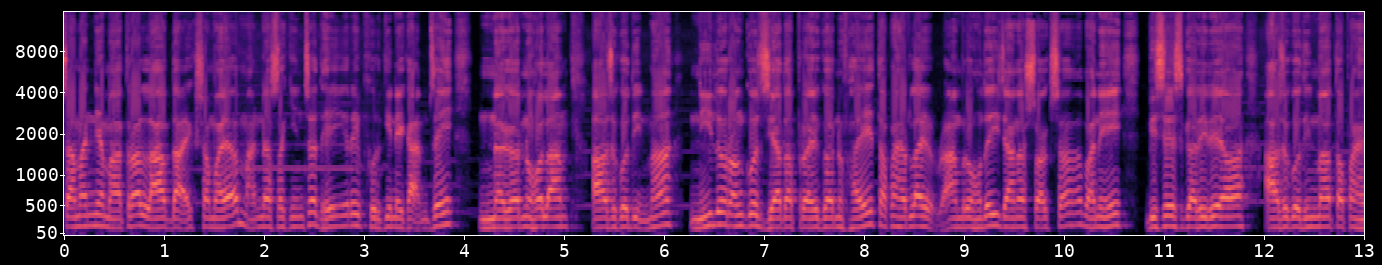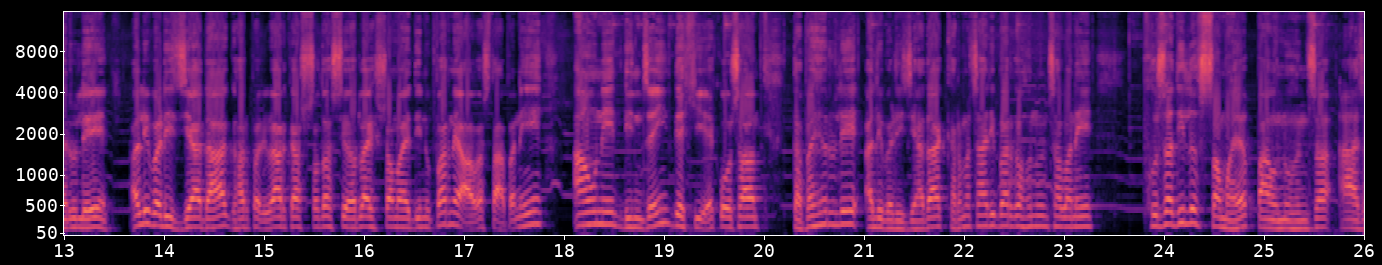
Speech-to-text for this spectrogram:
सामान्य मात्र लाभदायक समय मान्न सकिन्छ। धेरै फुर्किने काम चाहिँ नगर्नुहोला। आजको दिनमा निलो रङको ज्यादा प्रयोग गर्नु भए तपाईँहरूलाई राम्रो हुँदै जान सक्छ भने विशेष गरेर आजको दिनमा तपाईँहरूले अलि बढी ज्यादा घर परिवारका सदस्यहरूलाई समय दिनुपर्ने अवस्था पनि आउने दिन चाहिँ देखिएको छ। तपाईँहरूले अलि बढी ज्यादा कर्मचारी वर्ग हुनुहुन्छ भने फुर्सदिलो समय पाउनुहुन्छ आज।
